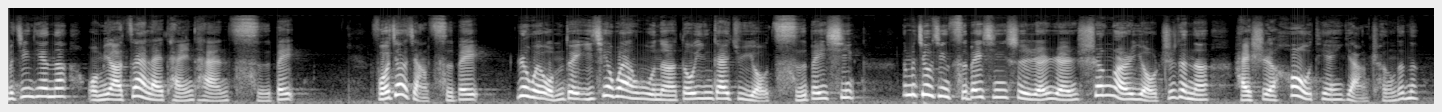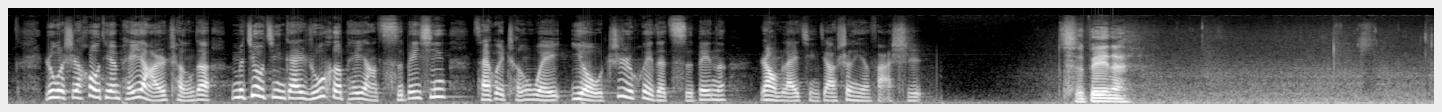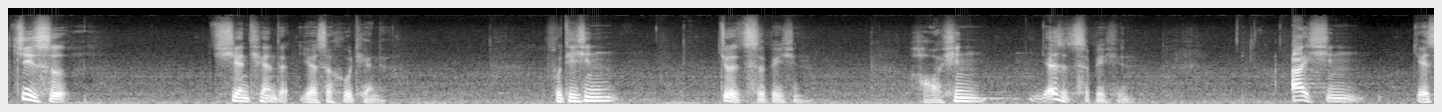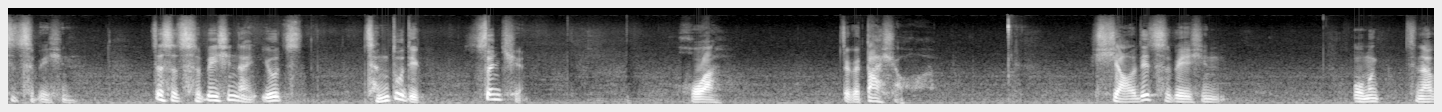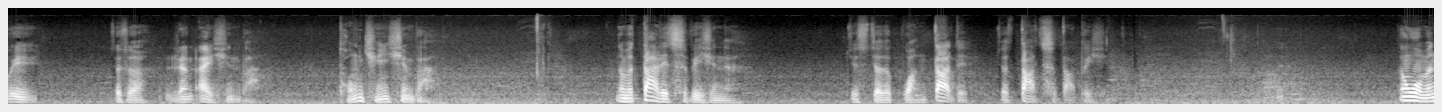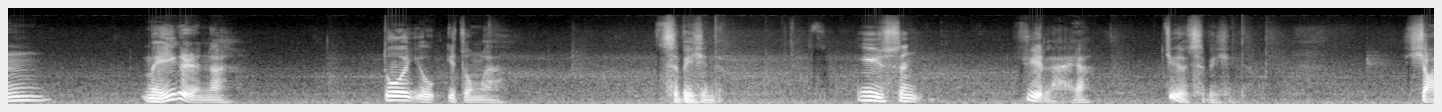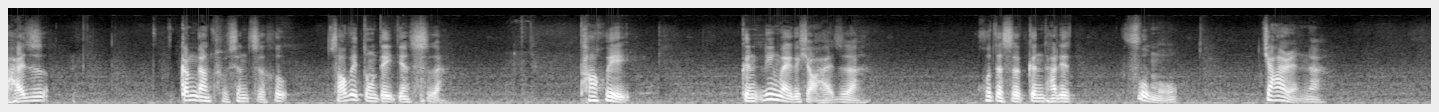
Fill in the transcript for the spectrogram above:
那么今天呢，我们要再来谈一谈慈悲。佛教讲慈悲，认为我们对一切万物呢都应该具有慈悲心。那么究竟慈悲心是人人生而有之的呢，还是后天养成的呢？如果是后天培养而成的，那么究竟该如何培养慈悲心，才会成为有智慧的慈悲呢？让我们来请教圣严法师。慈悲呢，既是先天的，也是后天的。菩提心就是慈悲心，好心也是慈悲心，爱心也是慈悲心。这是慈悲心呢，有程度的深浅和啊，这个大小啊。小的慈悲心，我们称它为叫做仁爱心吧，同情心吧。那么大的慈悲心呢，就是叫做广大的，叫大慈大悲心。那我们每一个人呢，都有一种啊慈悲心的，与生俱来啊，就有慈悲心的。小孩子刚刚出生之后，稍微懂得一点事啊，他会跟另外一个小孩子啊，或者是跟他的父母、家人啊，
